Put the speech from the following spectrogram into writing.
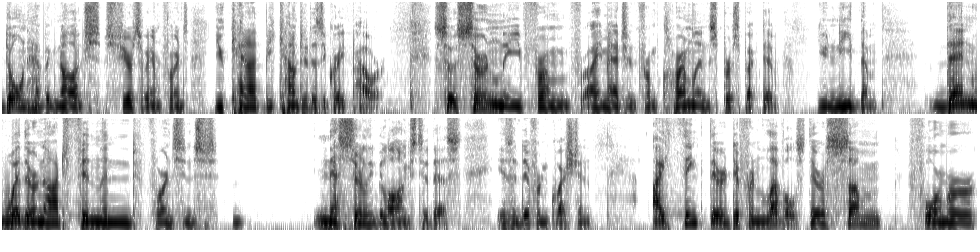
don't have acknowledged spheres of influence, you cannot be counted as a great power. So certainly, from I imagine from Kremlin's perspective, you need them. Then whether or not Finland, for instance, necessarily belongs to this is a different question. I think there are different levels. There are some former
